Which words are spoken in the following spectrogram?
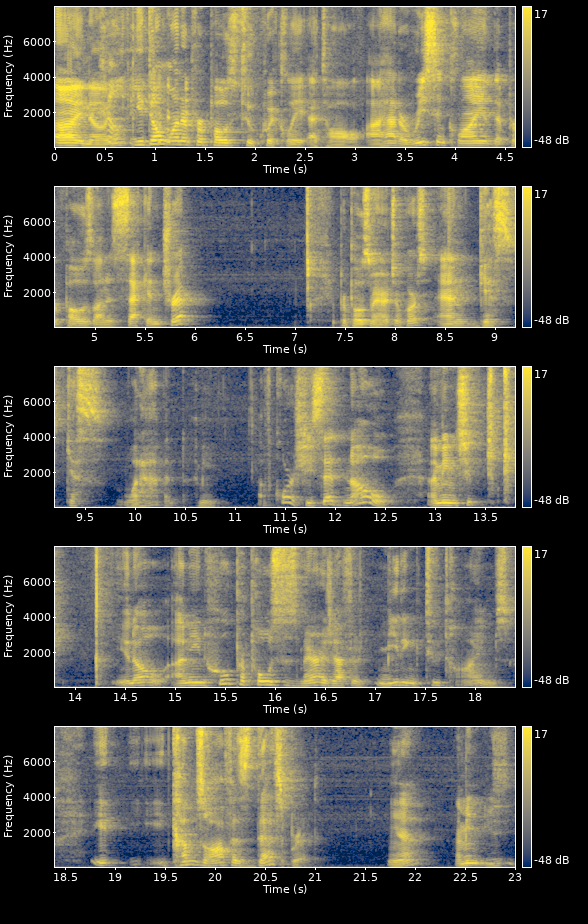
I know. You, don't want to propose too quickly at all. I had a recent client that proposed on his second trip. Proposed marriage, of course, and guess guess what happened? I mean, of course, she said no. I mean, she you know, I mean, who proposes marriage after meeting two times? It it comes off as desperate. Yeah? I mean, you,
